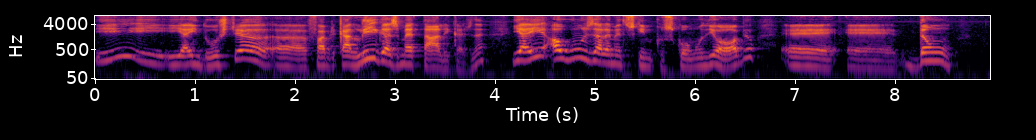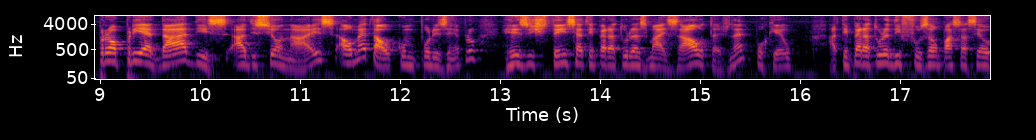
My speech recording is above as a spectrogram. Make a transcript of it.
e, e a indústria uh, fabricar ligas metálicas. Né? E aí, alguns elementos químicos, como o nióbio, é, é, dão propriedades adicionais ao metal, como por exemplo resistência a temperaturas mais altas, né? Porque o, a temperatura de fusão passa a ser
